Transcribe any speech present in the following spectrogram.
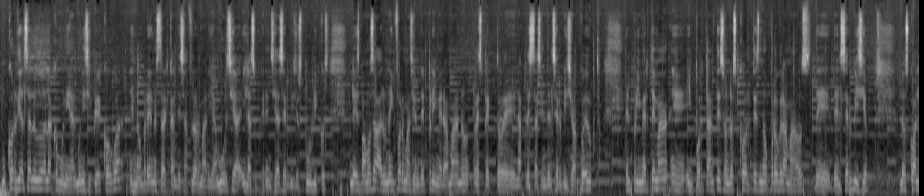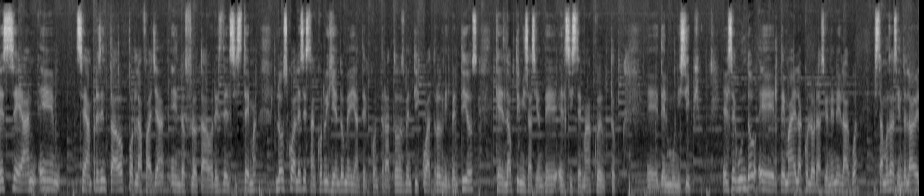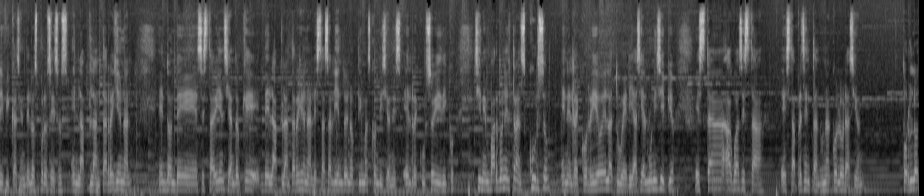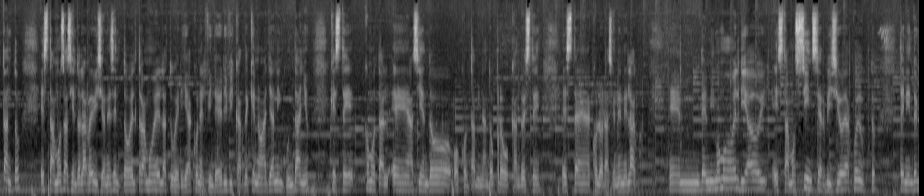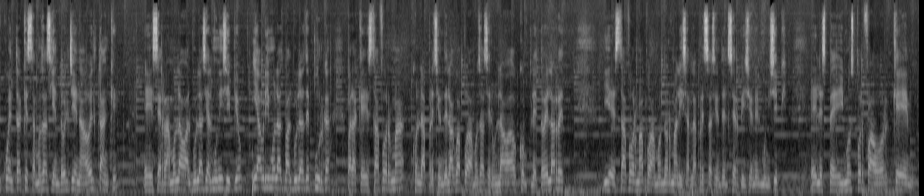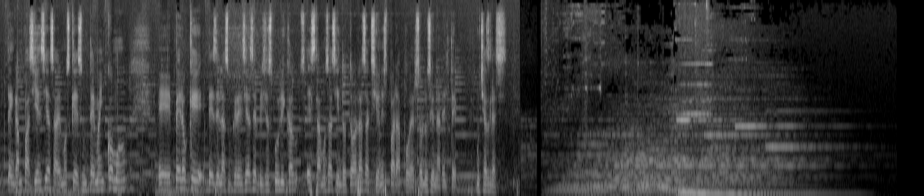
Un cordial saludo a la comunidad del municipio de Cogua. En nombre de nuestra alcaldesa Flor María Murcia y la Subgerencia de Servicios Públicos, les vamos a dar una información de primera mano respecto de la prestación del servicio acueducto. El primer tema eh, importante son los cortes no programados del servicio, los cuales se han eh, se han presentado por la falla en los flotadores del sistema, los cuales se están corrigiendo mediante el contrato 224-2022, que es la optimización del sistema acueducto eh, del municipio. El segundo, eh, el tema de la coloración en el agua. Estamos haciendo la verificación de los procesos en la planta regional en donde se está evidenciando que de la planta regional está saliendo en óptimas condiciones el recurso hídrico. Sin embargo, en el transcurso, en el recorrido de la tubería hacia el municipio, esta agua se está, está presentando una coloración por lo tanto, estamos haciendo las revisiones en todo el tramo de la tubería con el fin de verificar de que no haya ningún daño que esté como tal eh, haciendo o contaminando o provocando este, esta coloración en el agua. Em, del mismo modo, el día de hoy estamos sin servicio de acueducto, teniendo en cuenta que estamos haciendo el llenado del tanque, eh, cerramos la válvula hacia el municipio y abrimos las válvulas de purga para que de esta forma, con la presión del agua, podamos hacer un lavado completo de la red y de esta forma podamos normalizar la prestación del servicio en el municipio. Eh, les pedimos por favor que tengan paciencia, sabemos que es un tema incómodo, eh, pero que desde la sugerencia de servicios públicos estamos haciendo todas las acciones para poder solucionar el tema. Muchas gracias.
